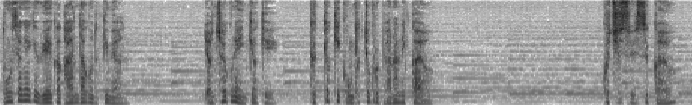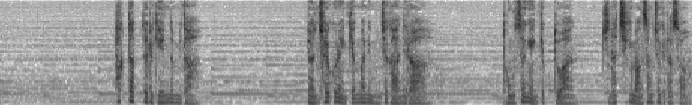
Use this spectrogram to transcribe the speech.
동생에게 위해가 가한다고 느끼면 연철군의 인격이 급격히 공격적으로 변하니까요. 고칠 수 있을까요? 확답드리기 힘듭니다. 연철군의 인격만이 문제가 아니라 동생의 인격 또한 지나치게 망상적이라서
